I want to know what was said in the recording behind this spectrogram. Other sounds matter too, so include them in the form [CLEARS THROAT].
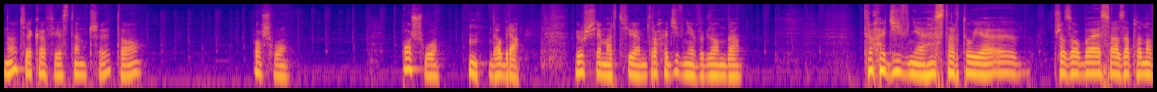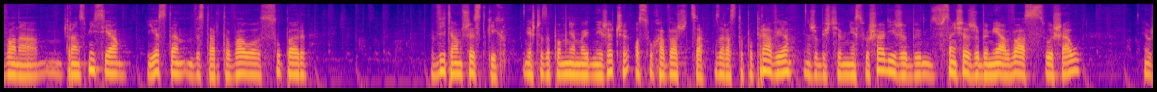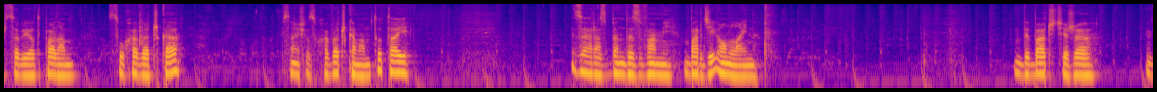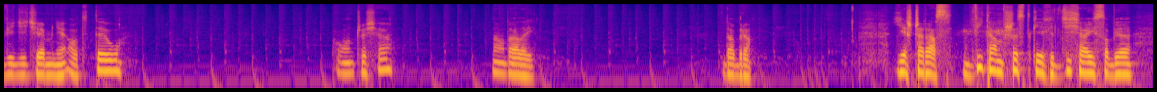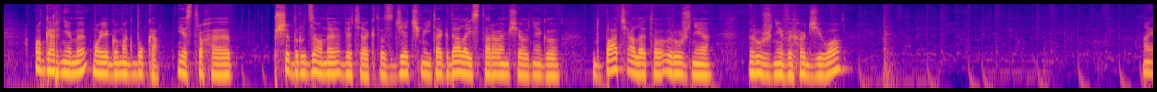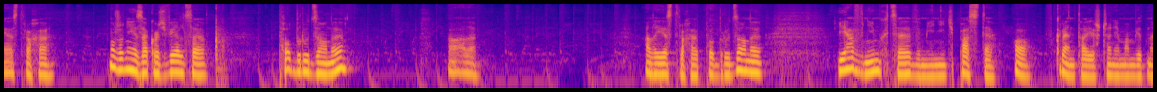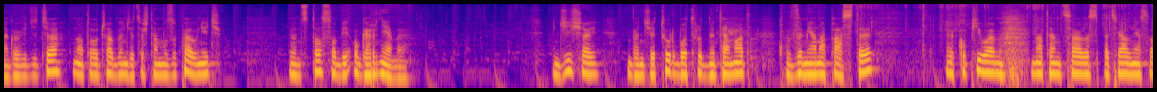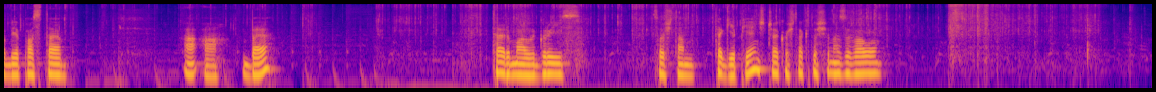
No, ciekaw jestem, czy to poszło. Poszło. Hm, dobra. Już się martwiłem. Trochę dziwnie wygląda. Trochę dziwnie startuje e, przez OBS-a zaplanowana transmisja. Jestem, wystartowało, super. Witam wszystkich. Jeszcze zapomniałem o jednej rzeczy, o słuchawaczce. Zaraz to poprawię, żebyście mnie słyszeli, żeby, w sensie, żebym ja was słyszał. Już sobie odpalam słuchaweczkę. W sensie słuchaweczkę mam tutaj. Zaraz będę z wami bardziej online. Wybaczcie, że widzicie mnie od tyłu. Połączę się. No dalej. Dobra. Jeszcze raz witam wszystkich. Dzisiaj sobie ogarniemy mojego MacBooka. Jest trochę przybrudzony, wiecie jak to z dziećmi i tak dalej. Starałem się o niego dbać, ale to różnie, różnie wychodziło. No jest trochę, może nie jest jakoś wielce pobrudzony, no ale, ale jest trochę pobrudzony. Ja w nim chcę wymienić pastę. O, wkręta jeszcze nie mam jednego, widzicie? No to trzeba będzie coś tam uzupełnić, więc to sobie ogarniemy. Dzisiaj będzie turbo trudny temat, wymiana pasty. Kupiłem na ten cel specjalnie sobie pastę AAB. Thermal Grease, coś tam TG5, czy jakoś tak to się nazywało.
